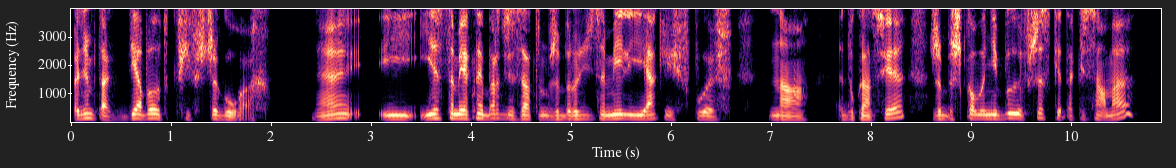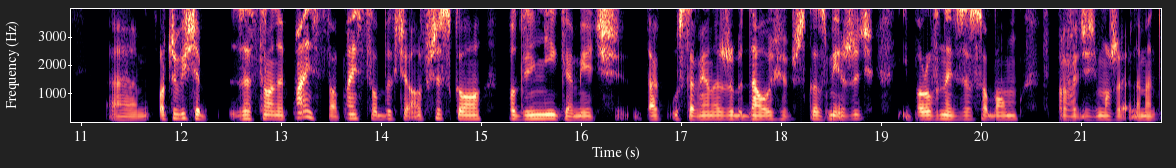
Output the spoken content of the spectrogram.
powiem tak, diabeł tkwi w szczegółach. Nie? I jestem jak najbardziej za tym, żeby rodzice mieli jakiś wpływ na edukację, żeby szkoły nie były wszystkie takie same, Oczywiście ze strony państwa, państwo by chciało wszystko pod linijkę mieć tak ustawione, żeby dało się wszystko zmierzyć i porównać ze sobą, wprowadzić może element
